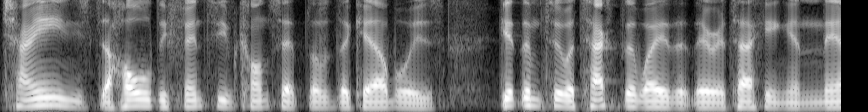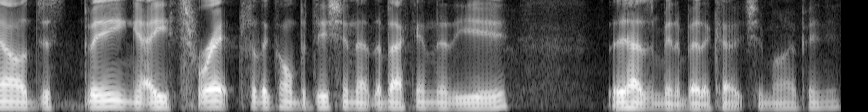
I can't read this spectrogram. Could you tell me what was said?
changed the whole defensive concept of the Cowboys. Get them to attack the way that they're attacking, and now just being a threat for the competition at the back end of the year. There hasn't been a better coach, in my opinion.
